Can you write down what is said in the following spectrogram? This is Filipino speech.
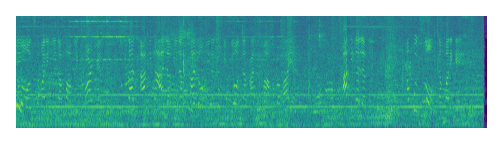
ngayon sa Marikina Public Market kung saan ating aalamin ang saloobin ng opinyon ng ating mga kababayan. Ating alamin ang punso ng Marikina.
